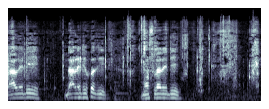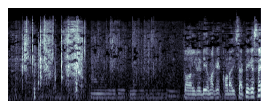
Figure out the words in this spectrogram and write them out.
ডাল রেডি ডাল রেডি বলছি। মশলা রেডি। অলরেডি আমাকে কড়াই চাপে গেছে,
